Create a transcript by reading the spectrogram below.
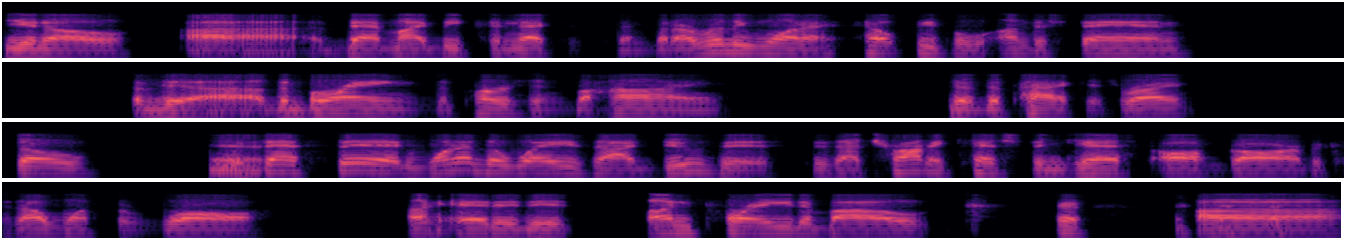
you know, uh, that might be connected to them. But I really want to help people understand the uh, the brains, the person behind the the package, right? So Yeah. with that said, one of the ways I do this is I try to catch the guest off guard because I want the raw, unedited, unprayed about, uh,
